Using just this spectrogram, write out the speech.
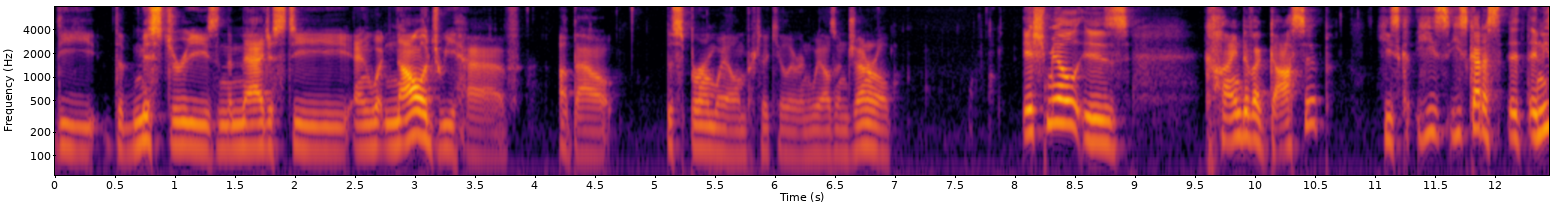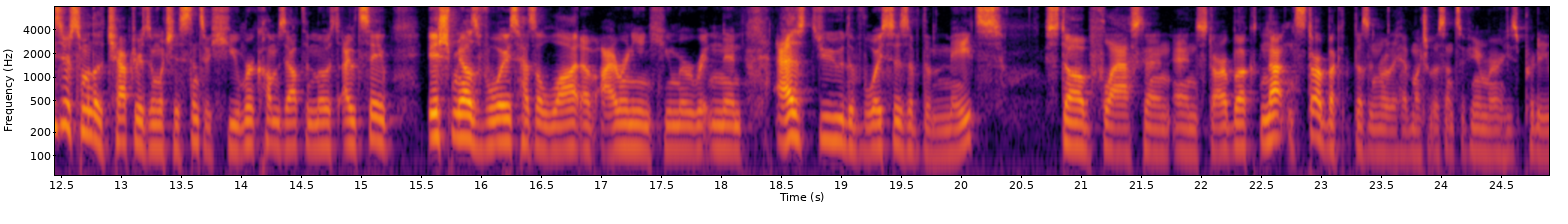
the the mysteries and the majesty and what knowledge we have about the sperm whale in particular and whales in general. Ishmael is kind of a gossip. He's he's he's got a and these are some of the chapters in which his sense of humor comes out the most. I would say Ishmael's voice has a lot of irony and humor written in, as do the voices of the mates. Stubb, Flask, and, and Starbuck. Not Starbuck doesn't really have much of a sense of humor. He's pretty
